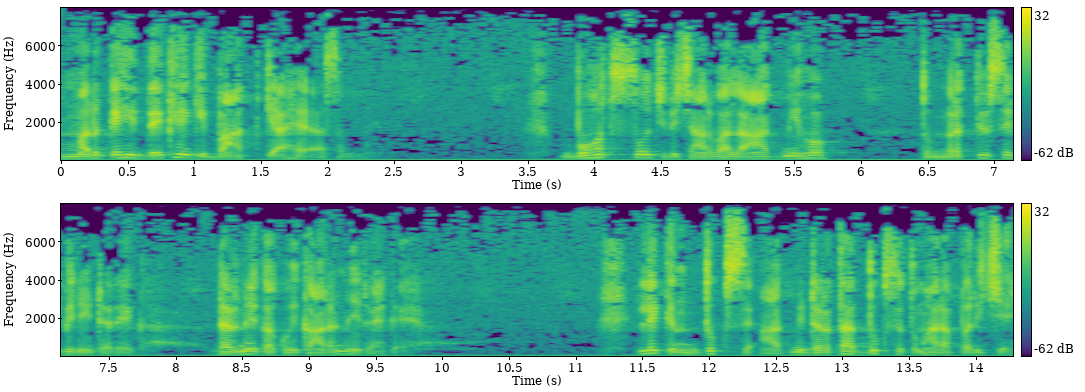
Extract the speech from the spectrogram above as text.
मर के ही देखें कि बात क्या है असल में। बहुत सोच विचार वाला आदमी हो तो मृत्यु से भी नहीं डरेगा। डरने का कोई कारण नहीं रह गया। लेकिन दुख से आदमी डरता, दुख से तुम्हारा परिचय।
